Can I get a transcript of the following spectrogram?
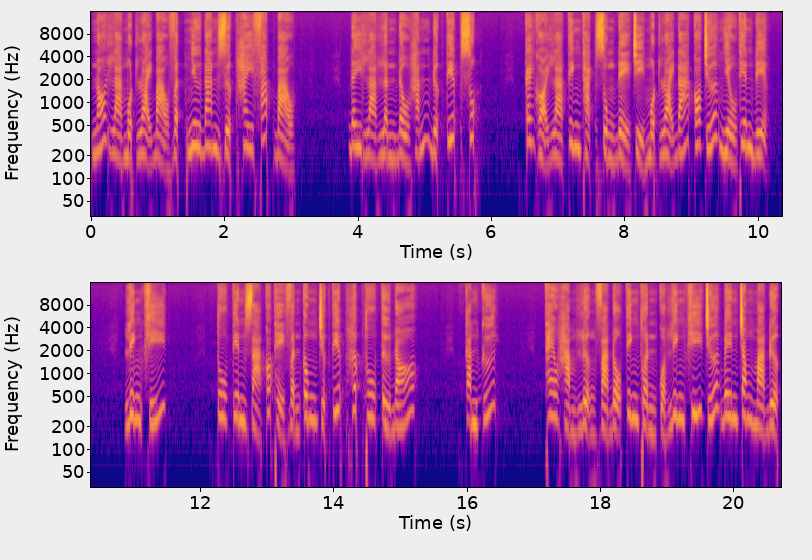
Nó là một loại bảo vật như đan dược hay pháp bảo. Đây là lần đầu hắn được tiếp xúc. Cái gọi là tinh thạch dùng để chỉ một loại đá có chứa nhiều thiên địa. Linh khí. Tu tiên giả có thể vận công trực tiếp hấp thu từ đó. Căn cứ. Theo hàm lượng và độ tinh thuần của linh khí chứa bên trong mà được.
